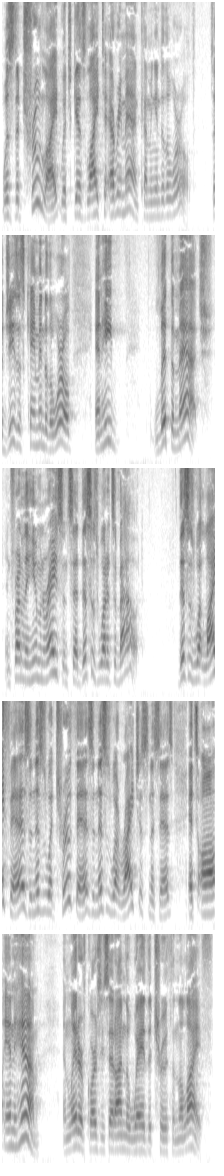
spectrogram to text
was the true light, which gives light to every man coming into the world. So Jesus came into the world, and he lit the match in front of the human race and said, This is what it's about. This is what life is, and this is what truth is, and this is what righteousness is. It's all in Him. And later, of course, He said, I'm the way, the truth, and the life.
